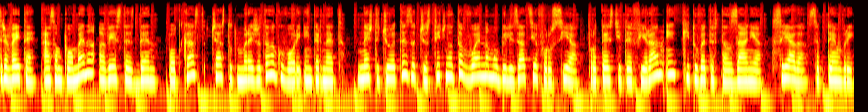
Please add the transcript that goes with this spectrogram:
Здравейте, аз съм Пламена, а вие сте с Ден, подкаст, част от мрежата на Говори Интернет. Днес ще чуете за частичната военна мобилизация в Русия, протестите в Иран и китовете в Танзания. Сряда, септември,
